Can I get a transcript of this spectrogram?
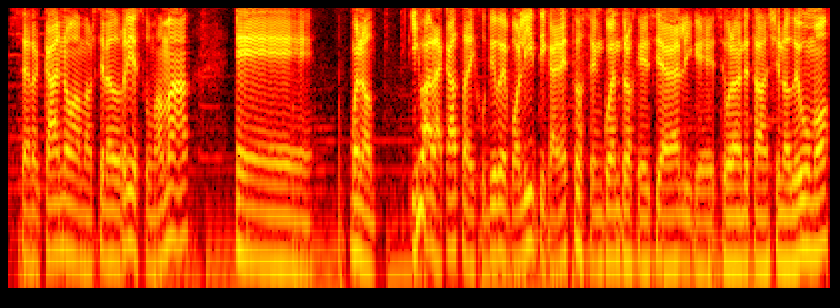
cercano a Marcela Durrie, su mamá. eh, bueno, iba a la casa a discutir de política en estos encuentros que decía Gali que seguramente estaban llenos de humo.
